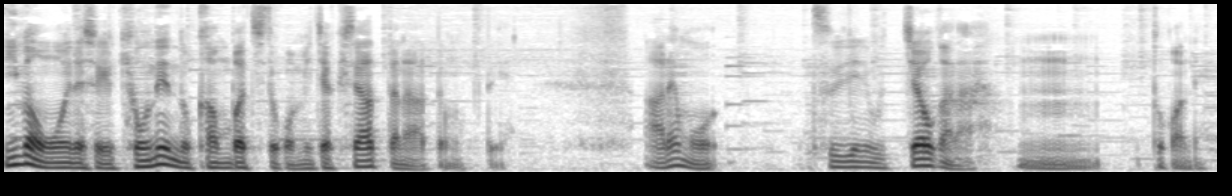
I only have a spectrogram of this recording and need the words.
今思い出したけど去年の缶バッジとかめちゃくちゃあったなって思って。あれもついでに売っちゃおうかな。うん。とかね。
